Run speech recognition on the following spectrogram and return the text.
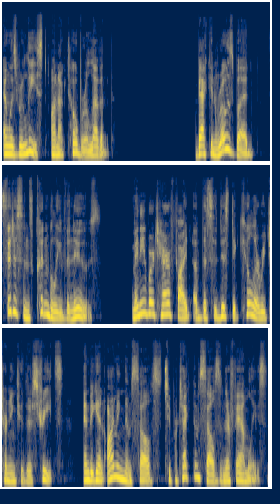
and was released on October 11th. Back in Rosebud, citizens couldn't believe the news. Many were terrified of the sadistic killer returning to their streets and began arming themselves to protect themselves and their families.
